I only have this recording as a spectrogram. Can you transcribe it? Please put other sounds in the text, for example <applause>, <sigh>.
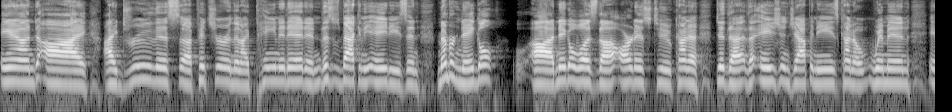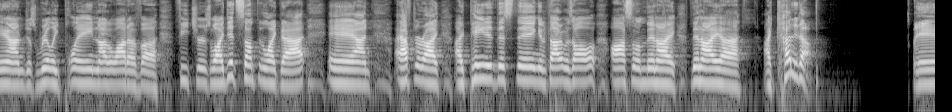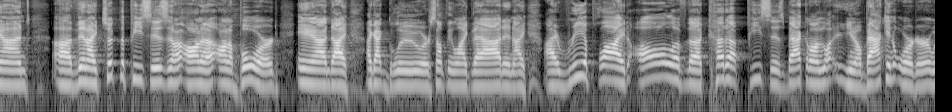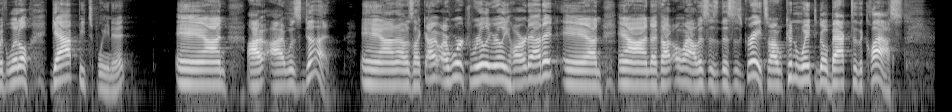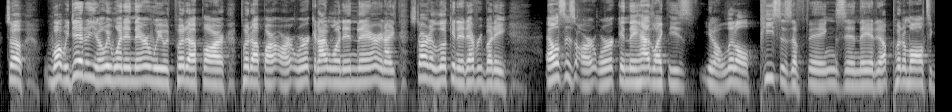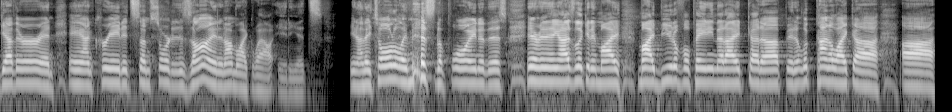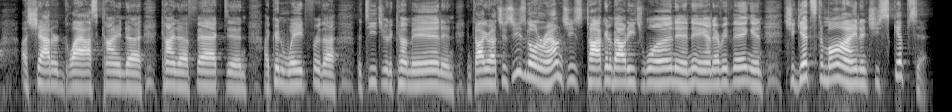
and I, I drew this uh, picture and then I painted it. And this was back in the 80s. And remember Nagel? Uh, Nagel was the artist who kind of did the, the Asian, Japanese kind of women and just really plain, not a lot of uh, features. Well, I did something like that. And after I, I painted this thing and thought it was all awesome, then I, then I, uh, I cut it up. And uh, then I took the pieces uh, on a, on a board and I, I got glue or something like that, and I, I reapplied all of the cut up pieces back on, you know, back in order with little gap between it, and I, I was done. And I was like, I, I worked really, really hard at it, and, and I thought, oh wow, this is, this is great. So I couldn't wait to go back to the class. So what we did, you know, we went in there and we would put up our put up our artwork, and I went in there and I started looking at everybody else's artwork, and they had like these you know little pieces of things and they had put them all together and and created some sort of design and i'm like wow idiots. You know they totally <laughs> missed the point of this everything. I was looking at my my beautiful painting that i had cut up and it looked kind of like a, a a shattered glass kind of kind of effect. And I couldn't wait for the, the teacher to come in and, and talk about so she's going around and she's talking about each one and, and everything. And she gets to mine and she skips it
